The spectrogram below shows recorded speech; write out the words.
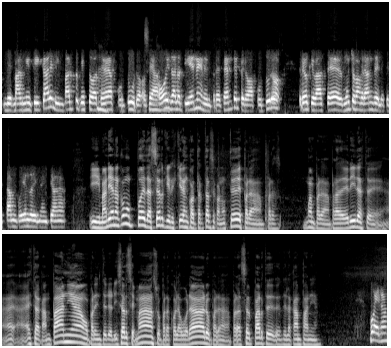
de, magnificar el impacto que esto va a tener a futuro. O sea, hoy ya lo tiene en el presente, pero a futuro creo que va a ser mucho más grande de lo que estamos pudiendo dimensionar. Y Mariana, ¿cómo pueden hacer quienes quieran contactarse con ustedes para, para bueno, para, para adherir a, este, a, esta campaña o para interiorizarse más o para colaborar o para, para ser parte de, la campaña? Bueno,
